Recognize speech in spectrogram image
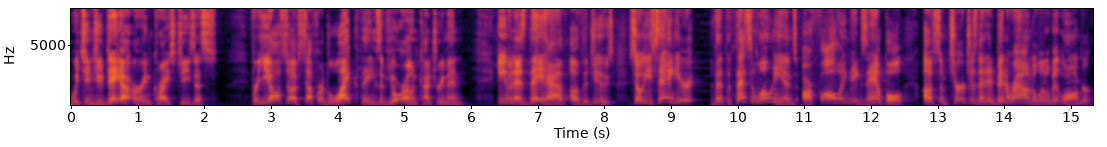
which in Judea are in Christ Jesus. For ye also have suffered like things of your own countrymen, even as they have of the Jews. So he's saying here that the Thessalonians are following the example of some churches that had been around a little bit longer.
